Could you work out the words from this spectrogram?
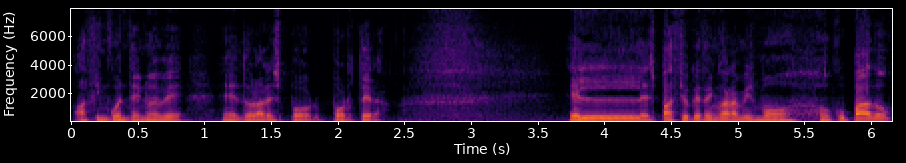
a 59 eh, dólares por tera. El espacio que tengo ahora mismo ocupado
